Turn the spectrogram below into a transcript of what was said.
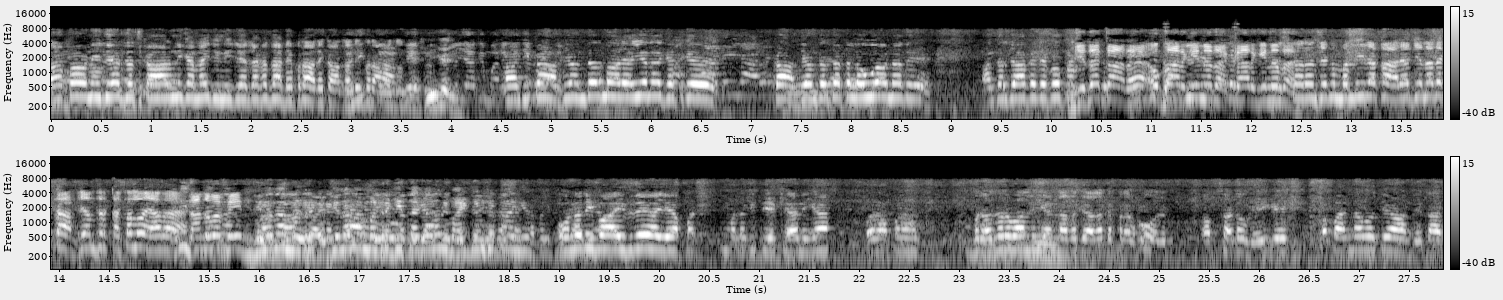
ਆਪਾਂ ਉਨੀ ਦੇਰ ਜਸਕਾਰ ਨਹੀਂ ਕਰਨਾ ਜੀ, ਜਿੰਨੀ ਦੇਰ ਤੱਕ ਤੁਹਾਡੇ ਭਰਾ ਦੇ ਕਾਤਲ ਨਹੀਂ ਬਰਾਮਦ ਹੁੰਦੇ। ਹਾਂਜੀ ਘਰ ਦੇ ਅੰਦਰ ਮਾਰਿਆ ਜੀ ਇਹਨਾਂ ਨੇ ਖਿੱਚ ਕੇ। ਘਰ ਦੇ ਅੰਦਰ ਤੱਕ ਲਊਆ ਉਹਨਾਂ ਦੇ। ਅੰਦਰ ਜਾ ਕੇ ਦੇਖੋ ਜਿਹਦਾ ਘਰ ਹੈ ਉਹ ਘਰ ਕਿਹਨਾਂ ਦਾ ਘਰ ਕਿਹਨਾਂ ਦਾ ਕਰਨ ਸਿੰਘ ਮੱਲੀ ਦਾ ਘਰ ਹੈ ਜਿਨ੍ਹਾਂ ਦੇ ਘਰ ਦੇ ਅੰਦਰ ਕਤਲ ਹੋਇਆ ਵਾ। ਤੁਹਾਨੂੰ ਮੈਂ ਫੇਰ ਜਿਨ੍ਹਾਂ ਦਾ ਮਰਡਰ ਜਿਨ੍ਹਾਂ ਦਾ ਮਰਡਰ ਕੀਤਾ ਗਿਆ ਉਹਨਾਂ ਦੀ ਵਾਈਫ ਦੇ ਵੀ ਸੱਟਾਂ ਆਈਆਂ। ਉਹਨਾਂ ਦੀ ਵਾਈਫ ਦੇ ਹਜੇ ਆਪਾਂ ਮਤਲਬ ਕਿ ਦੇਖਿਆ ਨਹੀਂਗਾ ਪਰ ਆਪਣਾ ਬ੍ਰਦਰ ਵਾਲੀ ਇੰਨਾ ਤਾਂ ਜ਼ਿਆਦਾ ਡਿਪਰੈਸ ਹੋ ਅਪਸੈਟ ਹੋ ਗਈ ਕਿ ਆਪਾਂ ਇਹਨਾਂ ਵੱਲ ਧਿਆਨ ਦਿੱਤਾ।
